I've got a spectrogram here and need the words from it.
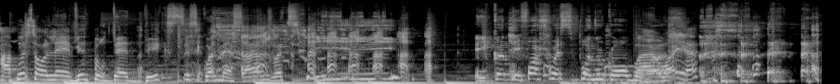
En plus, on l'invite pour Dead Dicks. Tu sais, c'est quoi le message? Écoute, des fois, je choisis pas nos combats. Ben hein. ouais, hein?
